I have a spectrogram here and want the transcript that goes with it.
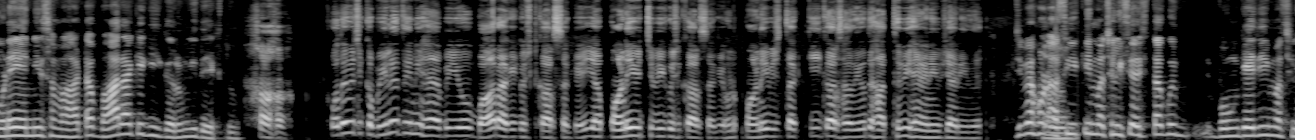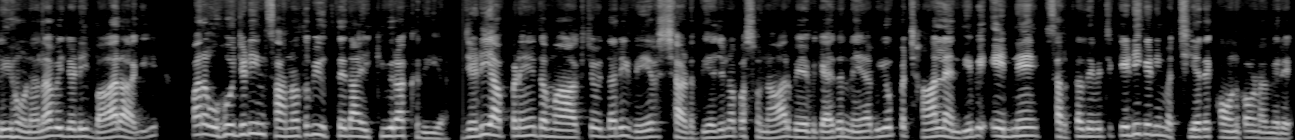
ਹੁਣੇ ਇੰਨੀ ਸਮਾਰਟ ਆ ਬਾਹਰ ਆ ਕੇ ਕੀ ਕਰੂੰਗੀ ਦੇਖ ਤੂੰ? ਹਾਂ ਉਹਦੇ ਵਿੱਚ ਕਬੀਲਤ ਹੀ ਨਹੀਂ ਹੈ ਵੀ ਉਹ ਬਾਹਰ ਆ ਕੇ ਕੁਝ ਕਰ ਸਕੇ ਜਾਂ ਪਾਣੀ ਵਿੱਚ ਵੀ ਕੁਝ ਕਰ ਸਕੇ। ਹੁਣ ਪਾਣੀ ਵਿੱਚ ਤਾਂ ਕੀ ਕਰ ਸਕਦੀ ਉਹਦੇ ਹੱਥ ਵੀ ਹੈ ਨਹੀਂ ਵਿਚਾਰੀ ਦੇ। ਜਿਵੇਂ ਹੁਣ ਅਸੀਂ ਕੀ ਮੱਛਲੀ ਸੀ ਅਸੀਂ ਤਾਂ ਕੋਈ ਬੋਂਗੇ ਜੀ ਮੱਛਲੀ ਹੋਣਾ ਨਾ ਵੀ ਜਿਹੜੀ ਬਾਹਰ ਆ ਗਈ। ਪਰ ਉਹ ਜਿਹੜੀ ਇਨਸਾਨਾਂ ਤੋਂ ਵੀ ਉੱਤੇ ਦਾ ਆਈਕਿਊ ਰੱਖਦੀ ਆ ਜਿਹੜੀ ਆਪਣੇ ਦਿਮਾਗ 'ਚ ਇਦਾਂ ਦੀ ਵੇਵਸ ਛੱਡਦੀ ਆ ਜਿਹਨੂੰ ਆਪਾਂ ਸੋਨਾਰ ਵੇਵ ਕਹਿ ਦਿੰਨੇ ਆ ਵੀ ਉਹ ਪਛਾਣ ਲੈਂਦੀ ਆ ਵੀ ਇੰਨੇ ਸਰਕਲ ਦੇ ਵਿੱਚ ਕਿਹੜੀ ਕਿਹੜੀ ਮੱਛੀ ਹੈ ਤੇ ਕੌਣ ਕੌਣ ਆ ਮੇਰੇ।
